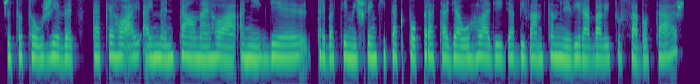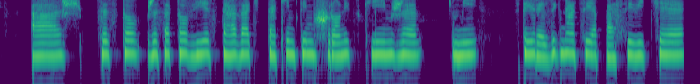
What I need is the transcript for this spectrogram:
že toto už je vec takého aj, aj mentálneho a, a niekde treba tie myšlienky tak popratať a uhladiť, aby vám tam nevyrábali tú sabotáž. Až cez to, že sa to vie stávať takým tým chronickým, že my v tej rezignácii a pasivite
